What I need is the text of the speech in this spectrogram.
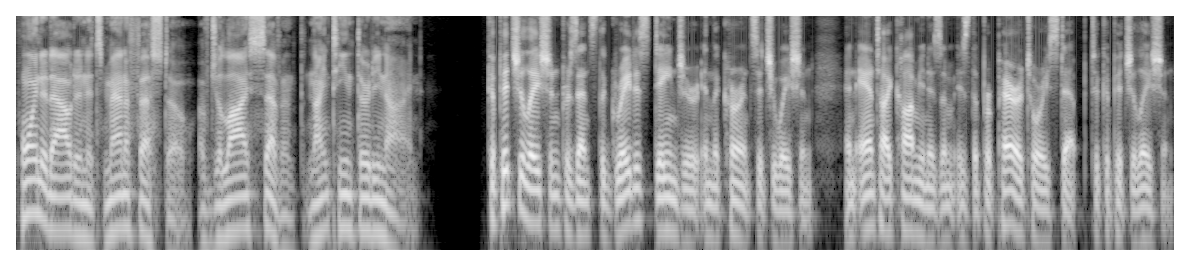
pointed out in its manifesto of July 7, 1939. Capitulation presents the greatest danger in the current situation, and anti communism is the preparatory step to capitulation.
